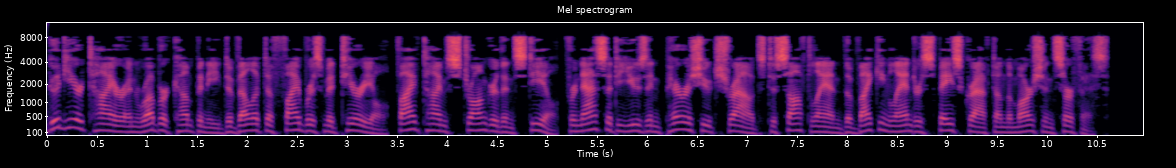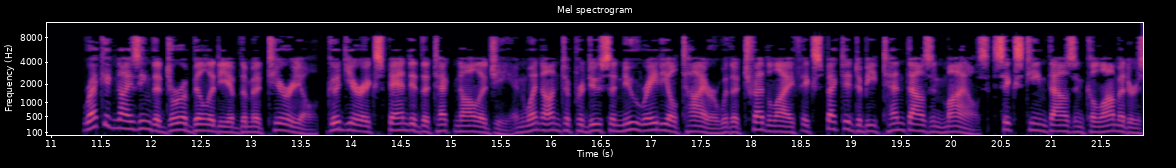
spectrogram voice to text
Goodyear Tire and Rubber Company developed a fibrous material, five times stronger than steel, for NASA to use in parachute shrouds to soft land the Viking lander spacecraft on the Martian surface. Recognizing the durability of the material, Goodyear expanded the technology and went on to produce a new radial tire with a tread life expected to be 10,000 miles 16,000 kilometers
